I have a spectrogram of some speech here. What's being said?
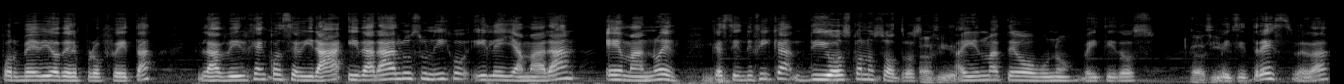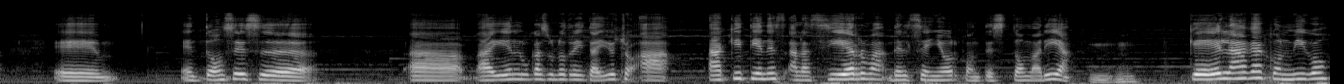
por medio del profeta. La Virgen concebirá y dará a luz un hijo y le llamarán Emanuel, que significa Dios con nosotros. Ahí en Mateo 1, 22, 23, ¿verdad? Eh, entonces, eh, ah, ahí en Lucas 1, 38, ah, aquí tienes a la sierva del Señor, contestó María, que Él haga conmigo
